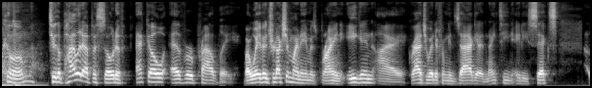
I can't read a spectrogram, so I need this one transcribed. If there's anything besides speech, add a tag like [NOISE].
Welcome to the pilot episode of Echo Ever Proudly. By way of introduction, my name is Brian Egan. I graduated from Gonzaga in 1986.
